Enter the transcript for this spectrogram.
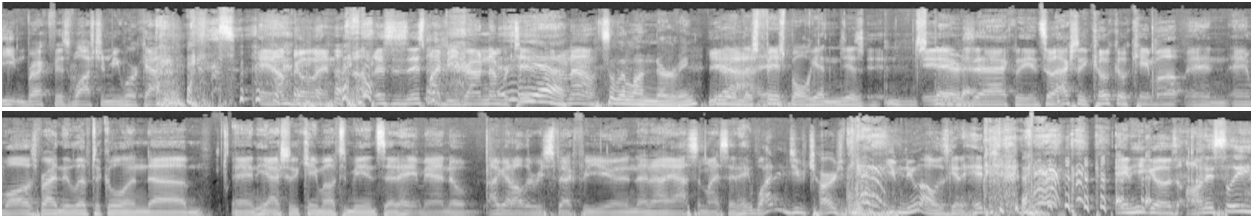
eating breakfast, watching me work out. and I'm going, oh, this is this might be round number two. yeah, I don't know. It's a little unnerving. you're in this fishbowl getting just stared at. exactly. And so actually, Coco came up and and while I was riding the elliptical, and um, and he actually came up to me and said, "Hey, man, no, I got all the respect for you." And and I asked him, I said, "Hey, why did you charge me? You knew I was gonna hit you." and he goes, "Honestly,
